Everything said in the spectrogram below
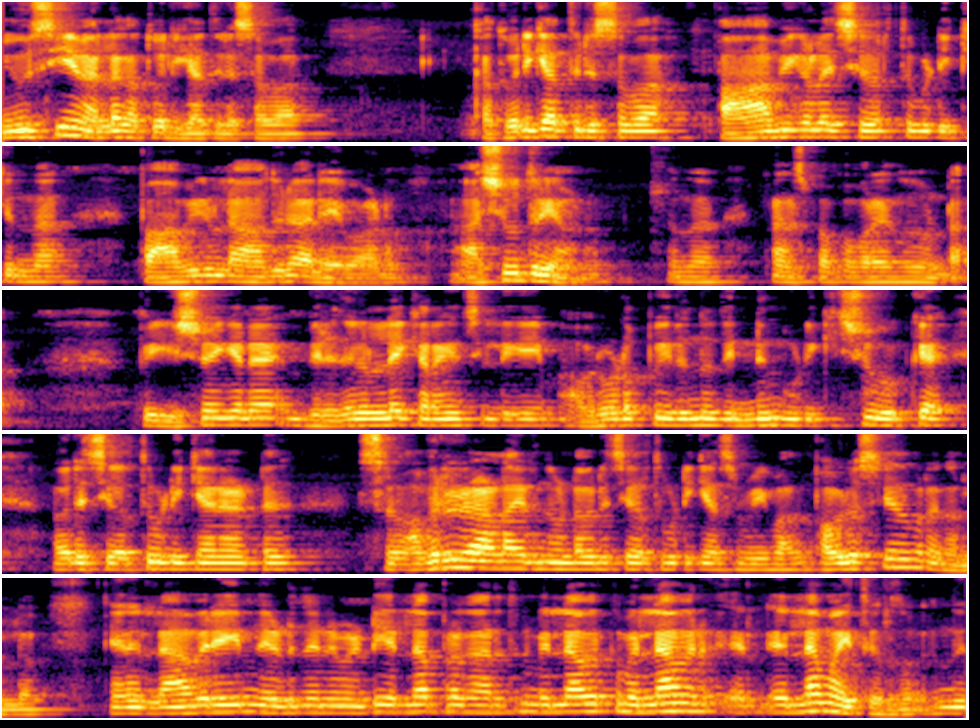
മ്യൂസിയം അല്ല കത്തോലിക്ക തിരുസഭ കത്തോലിക്ക തിരുസഭ പാവികളെ ചേർത്ത് പിടിക്കുന്ന പാവികളുടെ ആതുരാലയമാണ് ആശുപത്രിയാണ് എന്ന് ഫ്രാൻസ് പാപ്പ പറയുന്നതുകൊണ്ടാണ്. അപ്പോൾ ഈശോ ഇങ്ങനെ ബിരുദങ്ങളിലേക്ക് ഇറങ്ങി ചെല്ലുകയും അവരോടൊപ്പം ഇരുന്ന് തിന്നും കുടിച്ചും ഒക്കെ അവരെ ചേർത്ത് പിടിക്കാനായിട്ട് ശ്രമം അവരൊരാളായിരുന്നുകൊണ്ട് അവരെ ചേർത്ത് പിടിക്കാൻ ശ്രമിക്കും. പൗലോസ്ലി എന്ന് പറയുന്നുണ്ടല്ലോ ഞാൻ എല്ലാവരെയും നേടുന്നതിന് വേണ്ടി എല്ലാ പ്രകാരത്തിനും എല്ലാവർക്കും എല്ലാവരും എല്ലാമായി തീർന്നു എന്ന്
